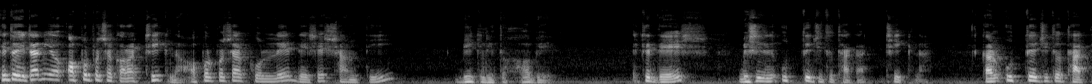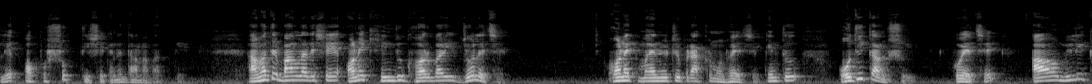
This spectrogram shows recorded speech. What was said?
কিন্তু এটা নিয়ে অপপ্রচার করা ঠিক না। অপপ্রচার করলে দেশের শান্তি বিঘ্নিত হবে। একটি দেশ বেশি দিন উত্তেজিত থাকা ঠিক না। কারণ উত্তেজিত থাকলে অপশক্তি সেখানে দানা বাঁধবে। আমাদের বাংলাদেশে অনেক হিন্দু ঘরবাড়ি জ্বলেছে। অনেক মাইনরিটির উপর আক্রমণ হয়েছে। কিন্তু অধিকাংশই হয়েছে আওয়ামী লীগ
